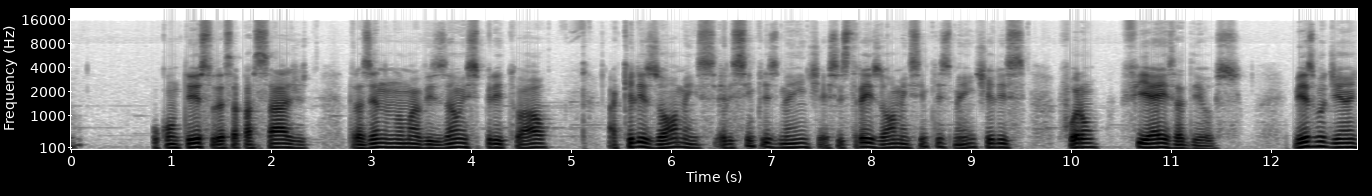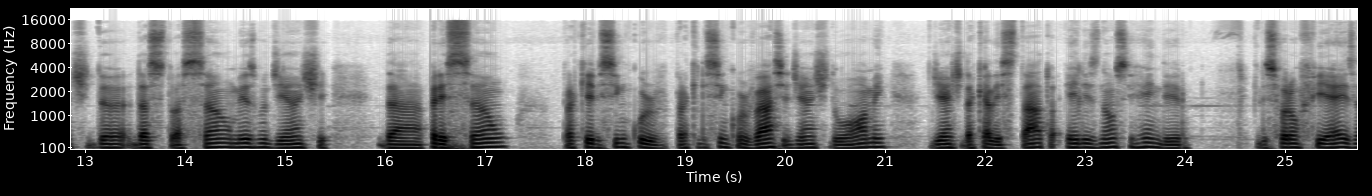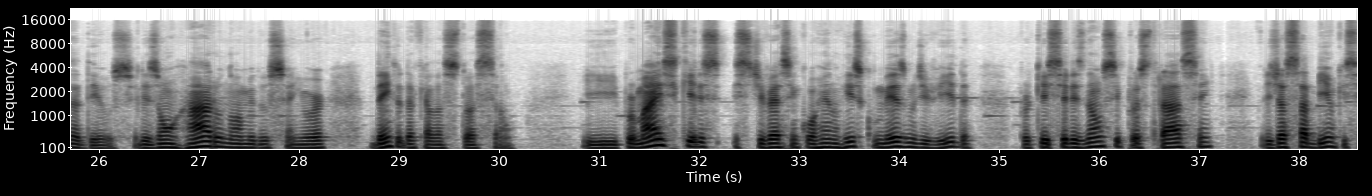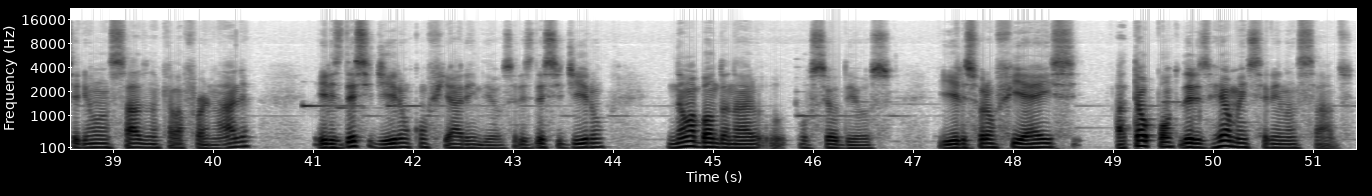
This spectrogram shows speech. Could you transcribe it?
o contexto dessa passagem, trazendo numa visão espiritual, aqueles homens, eles simplesmente, esses três homens, simplesmente, eles foram fiéis a Deus. Mesmo diante da, da situação, mesmo diante da pressão, para que, ele se que ele se encurvasse diante do homem, diante daquela estátua, eles não se renderam. Eles foram fiéis a Deus, eles honraram o nome do Senhor dentro daquela situação. E por mais que eles estivessem correndo risco mesmo de vida, porque se eles não se prostrassem, eles já sabiam que seriam lançados naquela fornalha, eles decidiram confiar em Deus, eles decidiram não abandonar o, o seu Deus. E eles foram fiéis até o ponto deles realmente serem lançados.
